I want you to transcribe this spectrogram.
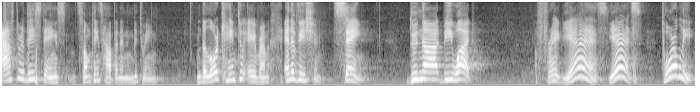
After these things, some things happen, in between, the Lord came to Abram in a vision, saying, "Do not be what." Afraid. Yes, yes, totally.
